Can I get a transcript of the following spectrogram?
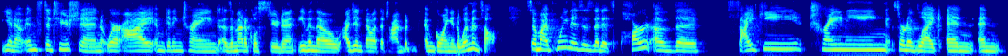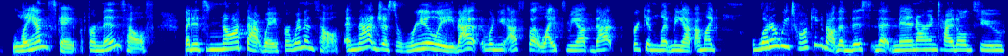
you know institution where i am getting trained as a medical student even though i didn't know at the time but i'm going into women's health. So my point is is that it's part of the psyche training sort of like and and landscape for men's health but it's not that way for women's health. And that just really that when you ask what lights me up that freaking lit me up. I'm like what are we talking about? That this that men are entitled to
